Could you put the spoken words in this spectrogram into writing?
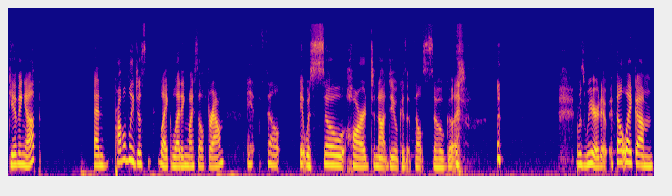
giving up and probably just like letting myself drown it felt it was so hard to not do because it felt so good. It was weird. It, it felt like um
